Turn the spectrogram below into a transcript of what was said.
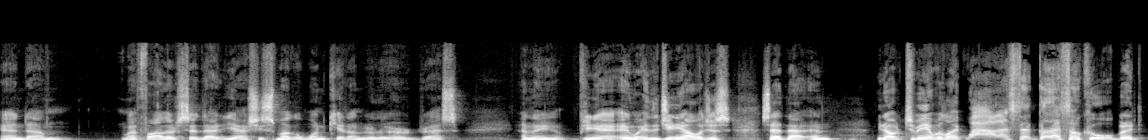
And um, my father said that, yeah, she smuggled one kid under the, her dress. And they, anyway, the genealogist said that. And, you know, to me, it was like, wow, that's that, that's so cool. But it,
